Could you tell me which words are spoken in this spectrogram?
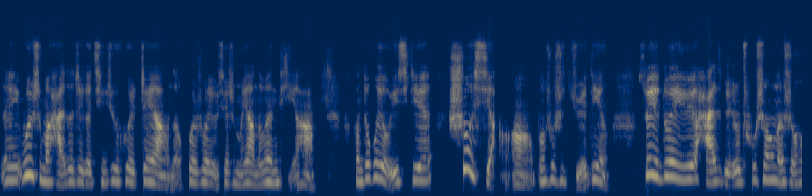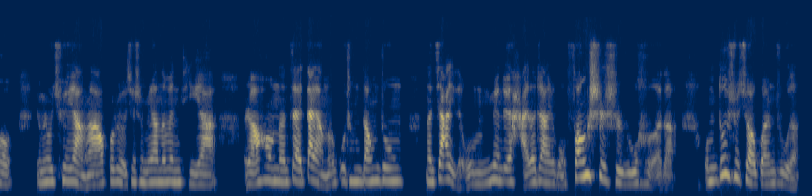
那为什么孩子这个情绪会这样的，或者说有些什么样的问题哈，可能都会有一些设想啊，不能说是决定。所以对于孩子，比如说出生的时候有没有缺氧啊，或者有些什么样的问题呀？然后呢，在带养的过程当中，那家里的我们面对孩子这样一种方式是如何的？我们都是需要关注的。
